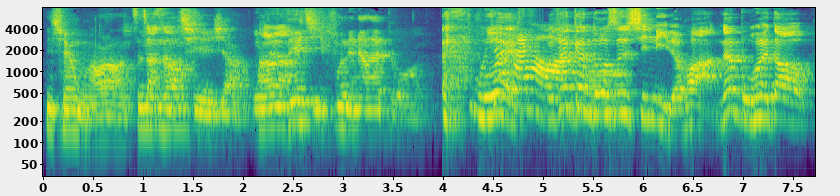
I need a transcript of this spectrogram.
一千五好了，真的是要切一下，我觉得这些集负能量太多了。不会，我觉得还好、啊、我觉得更多是心理的话，那不会到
